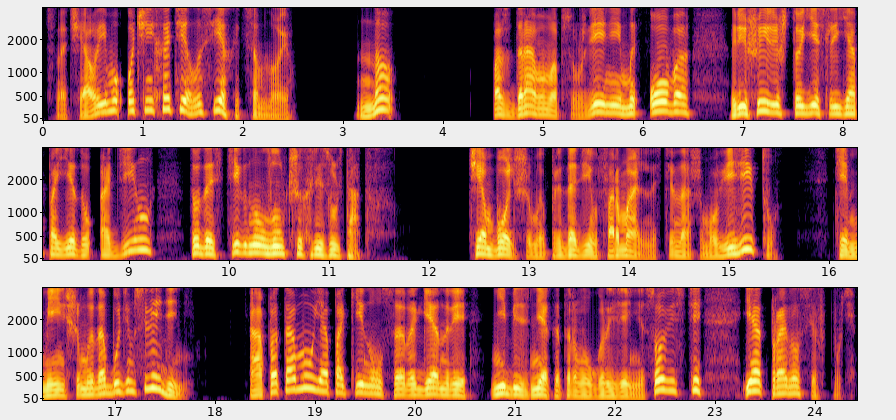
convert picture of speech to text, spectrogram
Сначала ему очень хотелось ехать со мною. Но по здравом обсуждении мы оба решили, что если я поеду один, то достигну лучших результатов. Чем больше мы придадим формальности нашему визиту, тем меньше мы добудем сведений. А потому я покинул сэра Генри не без некоторого угрызения совести и отправился в путь.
